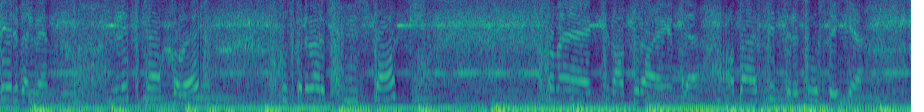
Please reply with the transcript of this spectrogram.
Virvelvinden litt bakover, så skal det være et hustak som er knadra egentlig. Og der sitter det to stykker.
